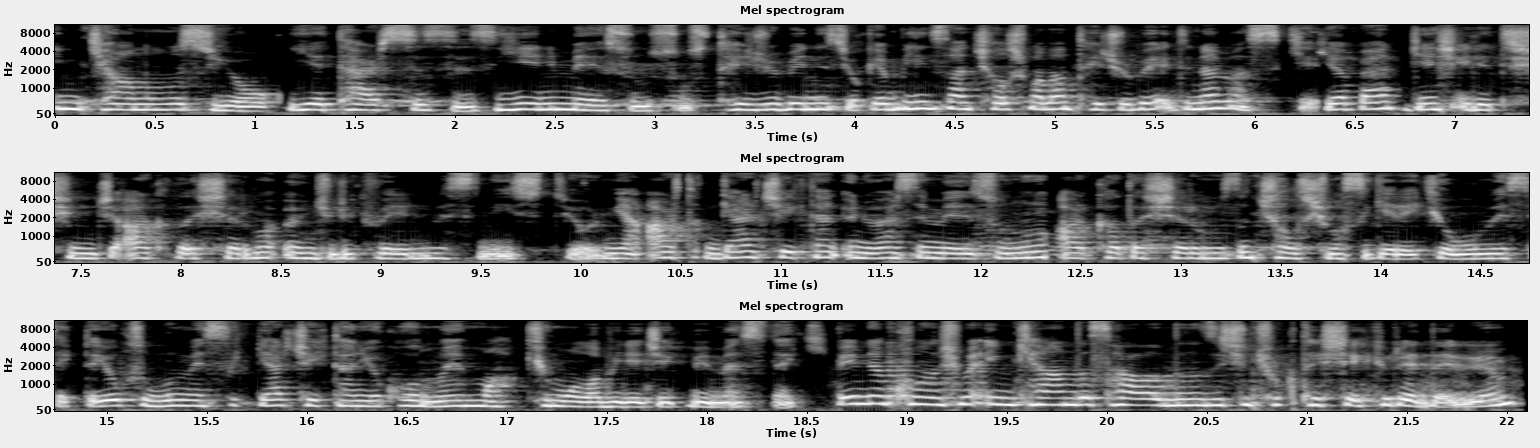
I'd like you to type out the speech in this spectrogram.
imkanımız yok. Yetersiziz. Yeni mezunsunuz. Tecrübeniz yok. Ya bir insan çalışmadan tecrübe edinemez ki. Ya ben genç iletişimci arkadaşlarıma öncülük verilmesini istiyorum. Yani artık gerçekten üniversite mezunu arkadaşlarımızın çalışması gerekiyor bu meslekte. Yoksa bu meslek gerçekten yok olmaya mahkum olabilecek bir meslek. Benimle konuşma imkanı da sağladığınız için çok teşekkür ederim ederim.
